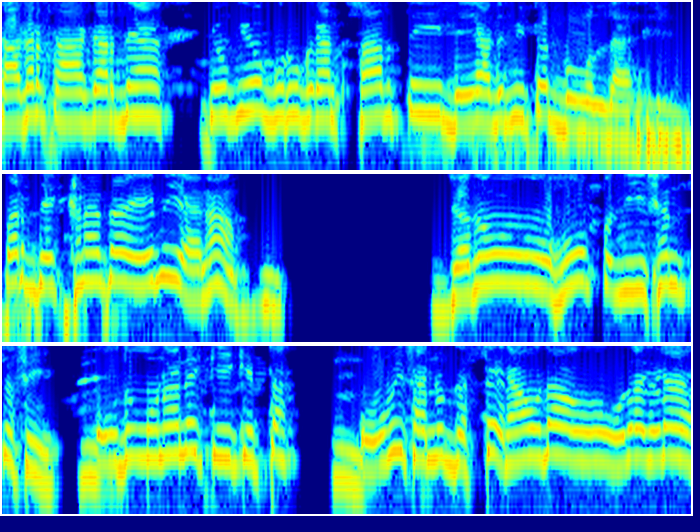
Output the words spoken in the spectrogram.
ਕਦਰ ਤਾਂ ਕਰਦੇ ਆ ਕਿਉਂਕਿ ਉਹ ਗੁਰੂ ਗ੍ਰੰਥ ਸਾਹਿਬ ਤੇ ਬੇਅਦਬੀ ਤੇ ਬੋਲਦਾ ਹੈ। ਪਰ ਦੇਖਣਾ ਤਾਂ ਇਹ ਵੀ ਹੈ ਨਾ ਜਦੋਂ ਉਹ ਪੋਜੀਸ਼ਨ 'ਚ ਸੀ ਉਦੋਂ ਉਹਨਾਂ ਨੇ ਕੀ ਕੀਤਾ? ਉਹ ਵੀ ਸਾਨੂੰ ਦੱਸੇ ਨਾ ਉਹਦਾ ਉਹ- ਉਹਦਾ ਜਿਹੜਾ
